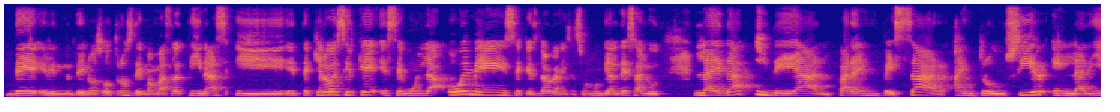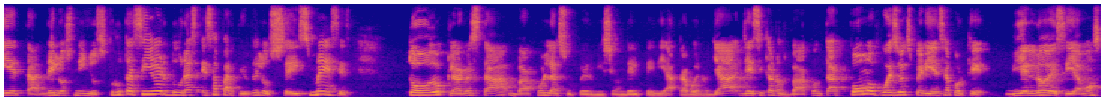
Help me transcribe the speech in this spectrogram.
de, de, nosotros, de mamás latinas, y eh, te quiero decir que eh, según la OMS, que es la Organización Mundial de Salud, la edad ideal para empezar a introducir en la dieta de los niños frutas y verduras es a partir de los seis meses. Todo, claro, está bajo la supervisión del pediatra. Bueno, ya Jessica nos va a contar cómo fue su experiencia, porque bien lo decíamos,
